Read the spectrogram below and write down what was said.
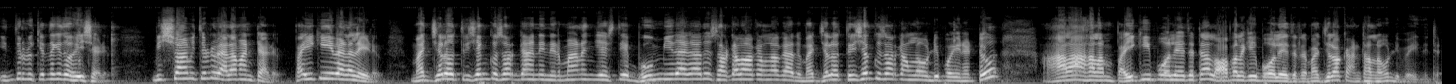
ఇంద్రుడు కిందకి దోహేశాడు. విశ్వామిత్రుడు వెళ్ళమంటాడు. పైకి వెళ్ళలేడు. మధ్యలో త్రిశంకు స్వర్గాన్ని నిర్మాణం చేస్తే భూమి మీద కాదు స్వర్గలోకంలో కాదు. మధ్యలో త్రిశంకు స్వర్గంలో ఉండిపోయినట్టు ఆలాహలం పైకి పోలేదట లోపలికి పోలేదట మధ్యలో కంఠంలో ఉండిపోయిందిట.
